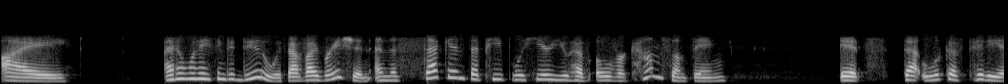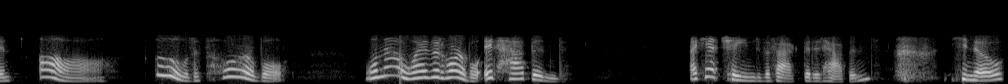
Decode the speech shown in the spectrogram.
I I don't want anything to do with that vibration. And the second that people hear you have overcome something, it's that look of pity and, oh, oh, that's horrible. Well, no, why is it horrible? It happened. I can't change the fact that it happened. you know,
